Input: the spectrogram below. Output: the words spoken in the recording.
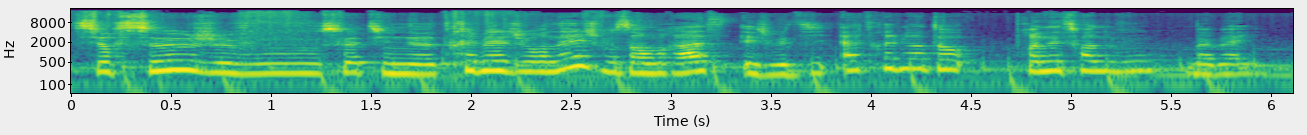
Sur ce, je vous souhaite une très belle journée. Je vous embrasse et je vous dis à très bientôt. Prenez soin de vous. Bye bye.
